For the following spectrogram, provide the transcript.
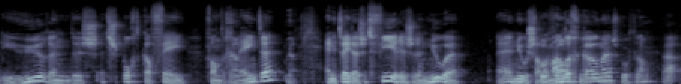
die huren dus het sportcafé van de gemeente. Ja. En in 2004 is er een nieuwe, hè, een nieuwe Salamander gekomen. Ja, ja.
